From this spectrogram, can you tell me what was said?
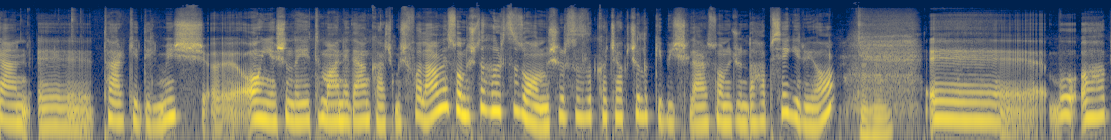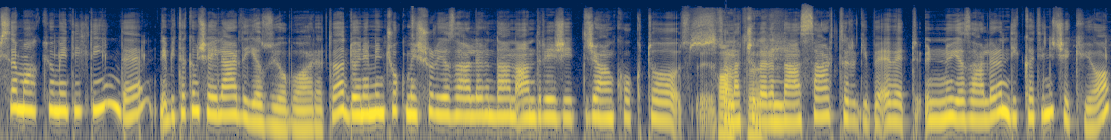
çocukken e, terk edilmiş, e, 10 yaşında yetimhaneden kaçmış falan ve sonuçta hırsız olmuş. Hırsızlık, kaçakçılık gibi işler sonucunda hapse giriyor. Hı hı. E, bu hapse mahkum edildiğinde bir takım şeyler de yazıyor bu arada. Dönemin çok meşhur yazarlarından André Gide, Jean Cocteau sanatçılarından Sartre gibi evet ünlü yazarların dikkatini çekiyor.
